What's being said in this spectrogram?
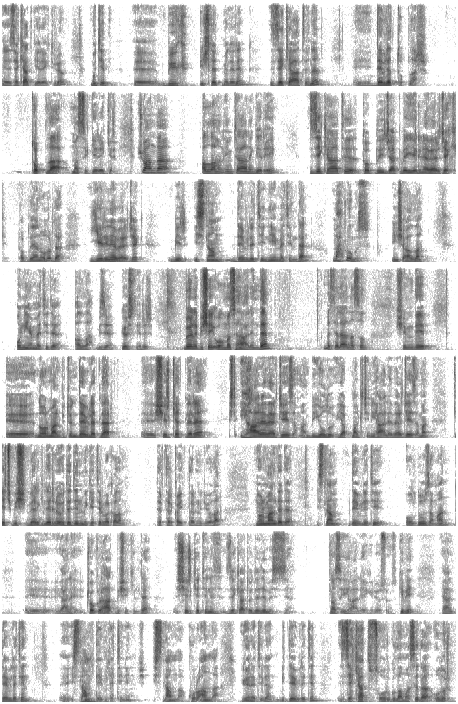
e, zekat gerektiriyor. Bu tip e, büyük işletmelerin zekatını e, devlet toplar. Toplaması gerekir. Şu anda Allah'ın imtihanı gereği zekatı toplayacak ve yerine verecek. Toplayan olur da yerine verecek bir İslam devleti nimetinden mahrumuz. İnşallah o nimeti de Allah bize gösterir. Böyle bir şey olması halinde mesela nasıl şimdi e, normal bütün devletler e, şirketlere işte ihale vereceği zaman bir yolu yapmak için ihale vereceği zaman geçmiş vergilerini ödedin mi getir bakalım defter kayıtlarını diyorlar. Normalde de İslam devleti olduğu zaman e, yani çok rahat bir şekilde şirketiniz zekat ödedi mi sizin? Nasıl ihaleye giriyorsunuz gibi yani devletin e, İslam devletinin İslam'la, Kur'an'la yönetilen bir devletin zekat sorgulaması da olur.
